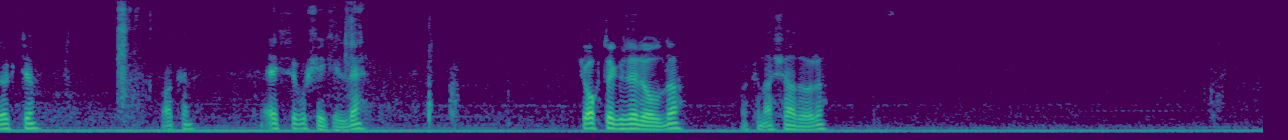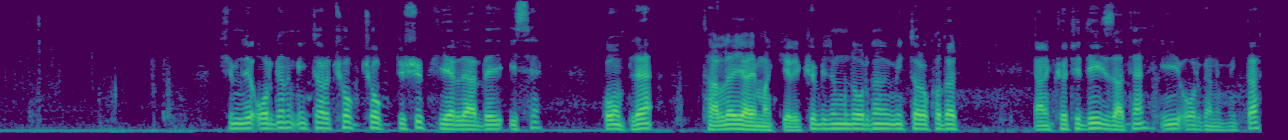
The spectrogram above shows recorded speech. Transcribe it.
döktüm. Bakın hepsi bu şekilde. Çok da güzel oldu. Bakın aşağı doğru. Şimdi organik miktarı çok çok düşük yerlerde ise komple tarlaya yaymak gerekiyor. Bizim burada organik miktar o kadar yani kötü değil zaten. İyi organik miktar.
